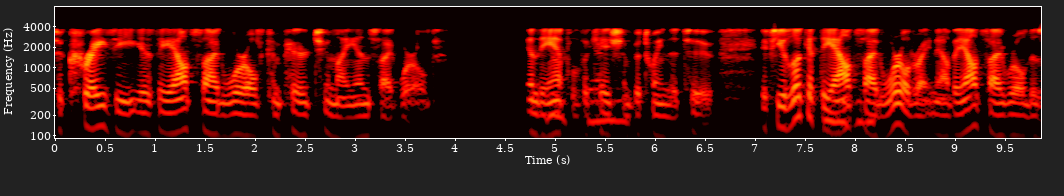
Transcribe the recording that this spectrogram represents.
to crazy is the outside world compared to my inside world, and the amplification between the two. If you look at the mm-hmm. outside world right now, the outside world is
